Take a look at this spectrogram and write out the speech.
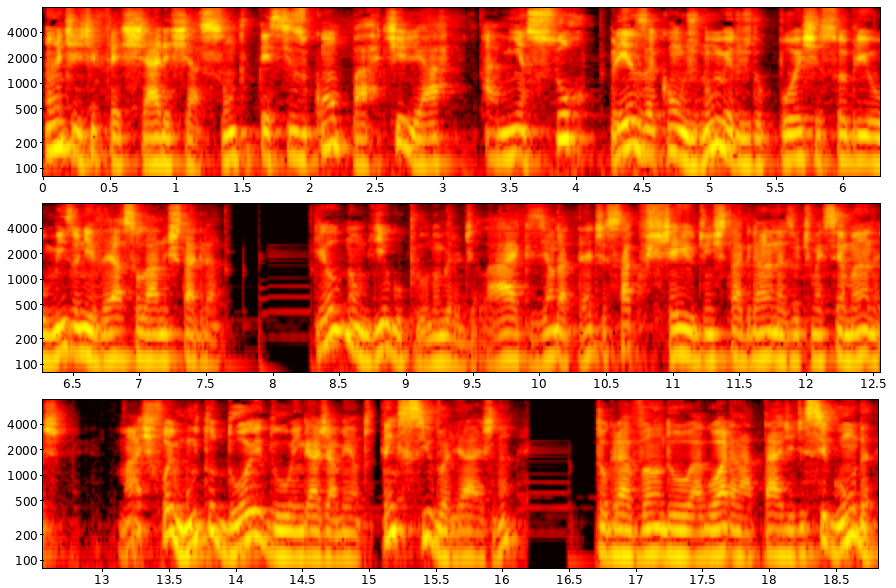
Antes de fechar este assunto, preciso compartilhar a minha surpresa com os números do post sobre o Miss Universo lá no Instagram. Eu não ligo pro número de likes e ando até de saco cheio de Instagram nas últimas semanas, mas foi muito doido o engajamento. Tem sido, aliás, né? Tô gravando agora na tarde de segunda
